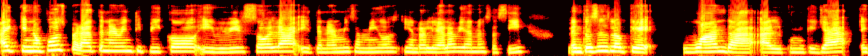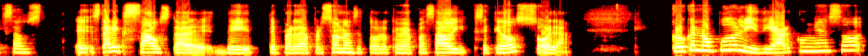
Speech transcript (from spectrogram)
ay, que no puedo esperar a tener veintipico y, y vivir sola y tener mis amigos y en realidad la vida no es así. Entonces lo que Wanda, al como que ya eh, estar exhausta de, de, de perder a personas, de todo lo que había pasado y se quedó sola. Creo que no pudo lidiar con eso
